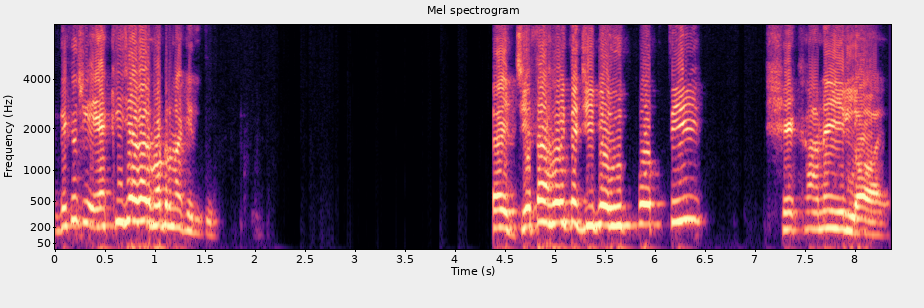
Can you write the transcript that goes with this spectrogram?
দেখেছি একই জায়গার ঘটনা কিন্তু। তাই যেটা হইতে জীবের উৎপত্তি, সেখানেই লয়।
